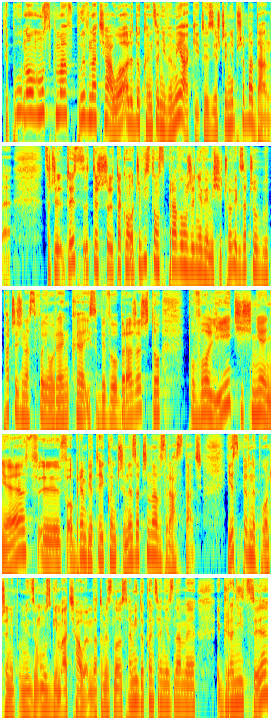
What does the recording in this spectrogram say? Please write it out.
Typu, no mózg ma wpływ na ciało, ale do końca nie wiemy jaki, to jest jeszcze nieprzebadane. Znaczy, to jest też taką oczywistą sprawą, że nie wiem, jeśli człowiek zacząłby patrzeć na swoją rękę i sobie wyobrażać, to powoli ciśnienie w, w obrębie tej kończyny zaczyna wzrastać. Jest pewne połączenie pomiędzy mózgiem a ciałem, natomiast no, sami do końca nie znamy granicy,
